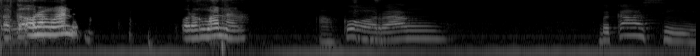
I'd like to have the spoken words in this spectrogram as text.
Kakak orang mana? Orang mana? Aku orang Bekasi.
